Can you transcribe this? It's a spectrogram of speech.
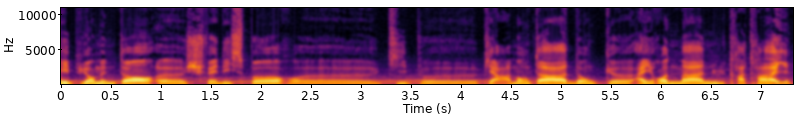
et puis en même temps, euh, je fais des sports euh, type euh, Pierre donc Ironman, Ultra Trail,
